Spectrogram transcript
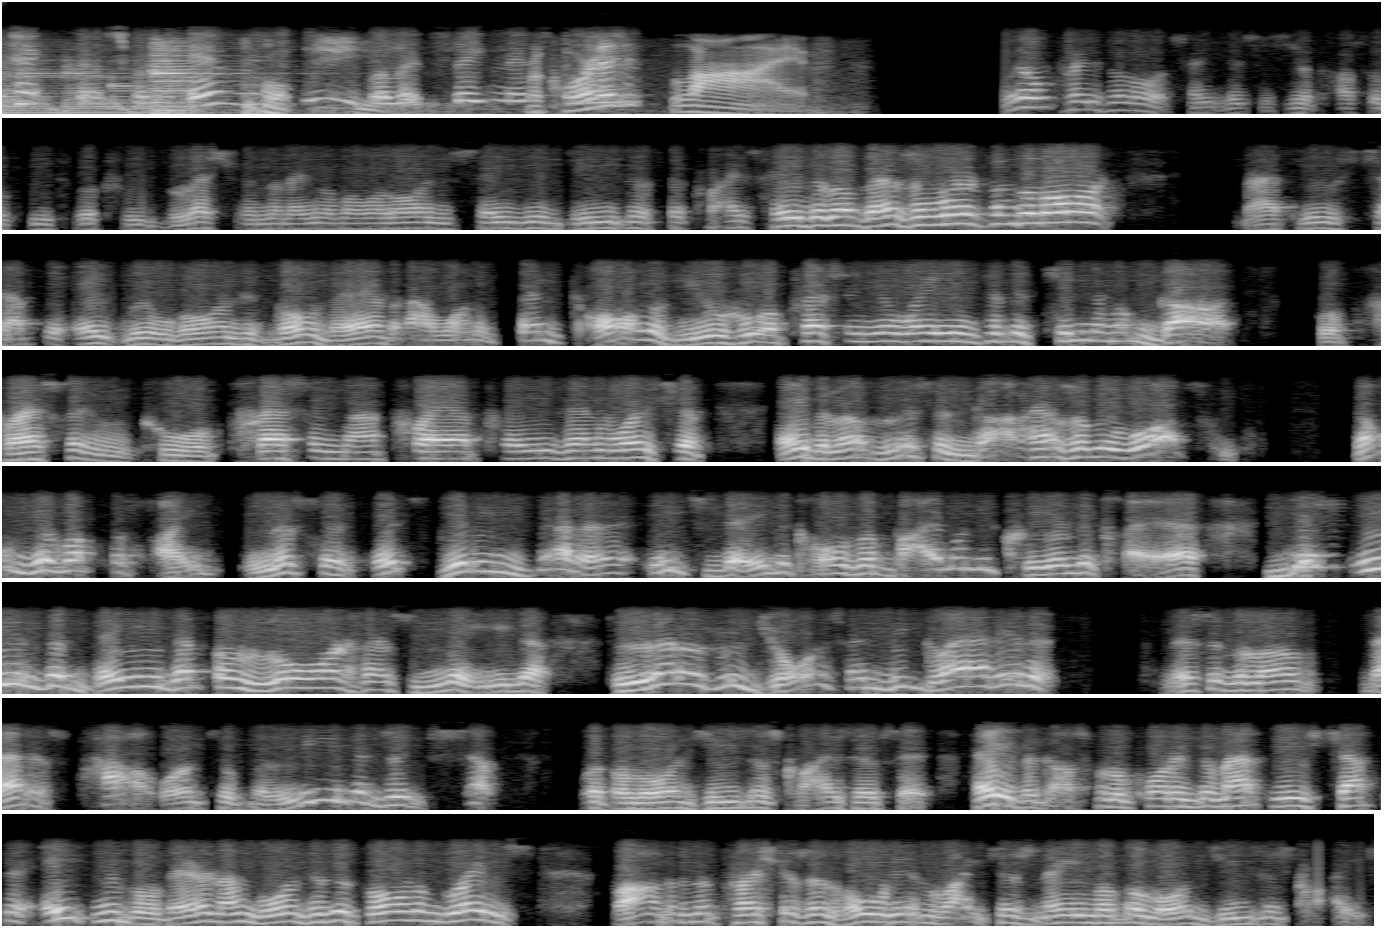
protect us from every oh. evil that Satan has Recorded live. Well, praise the Lord, Saint. This is your Apostle Keith Brooks. We bless you in the name of our Lord and Savior Jesus the Christ. Hey, beloved, there's a word from the Lord. Matthew chapter 8, we're going to go there, but I want to thank all of you who are pressing your way into the kingdom of God, who are pressing, who are pressing my prayer, praise, and worship. Hey, beloved, listen, God has a reward for you. Don't give up the fight. Listen, it's getting better each day because the Bible decree and declare this is the day that the Lord has made. Let us rejoice and be glad in it. Listen, beloved, that is power to believe and to accept what the Lord Jesus Christ has said. Hey, the gospel according to Matthew chapter 8, you go there, and I'm going to the throne of grace. Father, in the precious and holy and righteous name of the Lord Jesus Christ.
